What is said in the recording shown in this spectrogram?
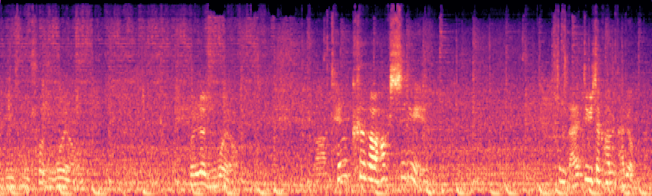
여기 좀 쳐주고요? 돌려주고요? 아 탱크가 확실히 좀 날뛰기 시작하면 답이 없다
